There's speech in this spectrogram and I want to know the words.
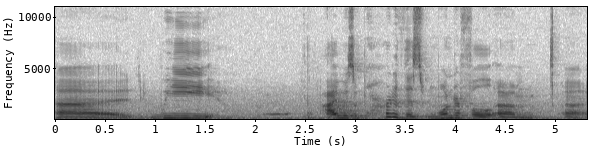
uh, we, I was a part of this wonderful. Um, uh,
